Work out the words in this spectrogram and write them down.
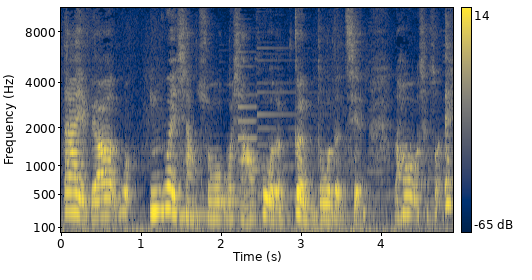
大家也不要因为想说我想要获得更多的钱，然后我想说，哎，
